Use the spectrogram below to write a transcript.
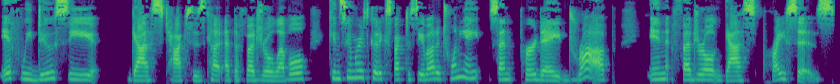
if we do see gas taxes cut at the federal level, consumers could expect to see about a 28 cent per day drop in federal gas prices.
